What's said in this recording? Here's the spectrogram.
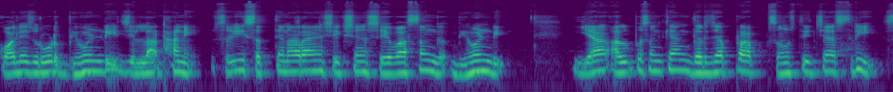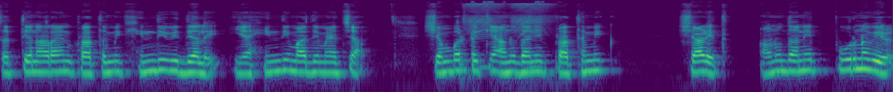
college road भिवंडी जिल्हा ठाणे. श्री सत्यनारायण शिक्षण सेवा संघ भिवंडी. या अल्पसंख्याक दर्जा प्राप्त संस्थेच्या श्री सत्यनारायण प्राथमिक हिंदी विद्यालय या हिंदी माध्यमाच्या शंभर टक्के अनुदानित प्राथमिक शाळेत अनुदानित पूर्ण वेळ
